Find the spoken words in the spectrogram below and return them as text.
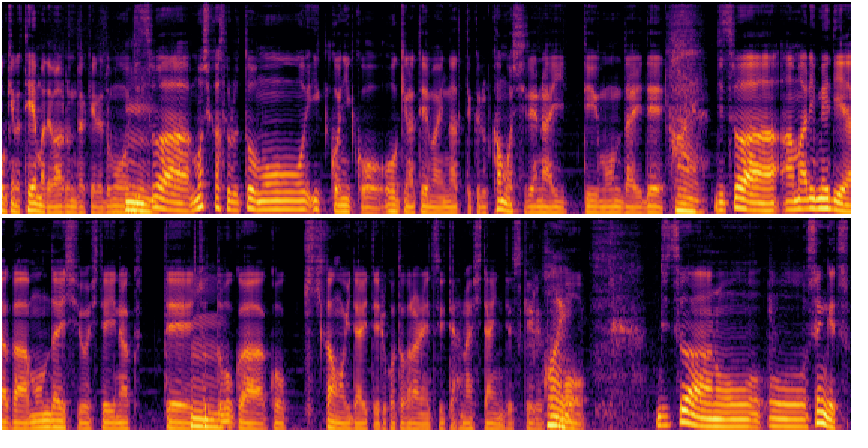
大きなテーマではあるんだけれども、うん。実はもしかするともう1個、2個大きなテーマになってくるかもしれないっていう問題で、はい。実はあまりメディアが問題視をしていなくて、うん。ちょっと僕はこう危機感を抱いている事柄について話したいんですけれども、はい実はあのお先月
